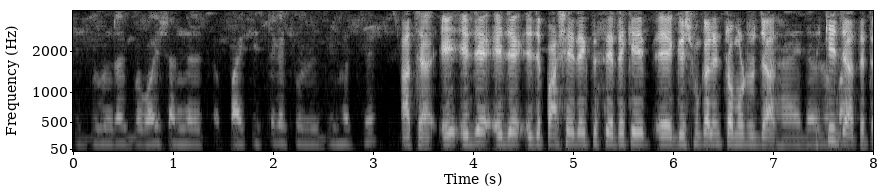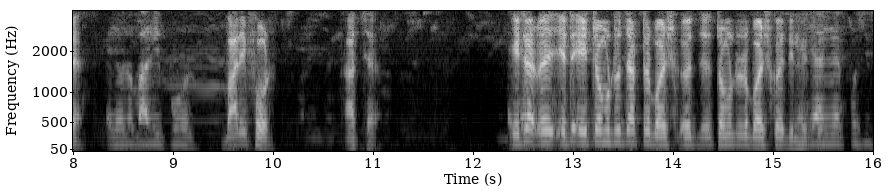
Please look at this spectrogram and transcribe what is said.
তিত বেগুনটার বয়স পঁয়ত্রিশ থেকে চল্লিশ দিন হচ্ছে। আচ্ছা এই এই যে এই যে এই যে পাশেই দেখতেছি এটা কি গ্রীষ্মকালীন টমেটোর জাত? হ্যাঁ কি জাত এটা? এটা হলো বাড়ি ফুল। বাড়ি ফোর আচ্ছা। এটা এই- এটা এই টমেটোর জাতটার বয়স টমেটোর বয়স কয়দিন হয়েছে? পঁচিশ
